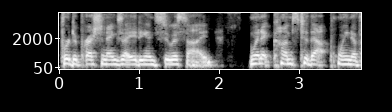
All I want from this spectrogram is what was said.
for depression, anxiety, and suicide, when it comes to that point of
